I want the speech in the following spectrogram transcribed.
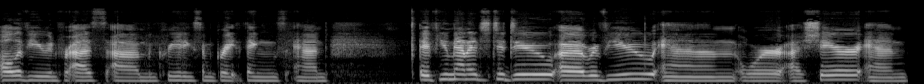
all of you and for us, um, and creating some great things. And if you manage to do a review and or a share and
